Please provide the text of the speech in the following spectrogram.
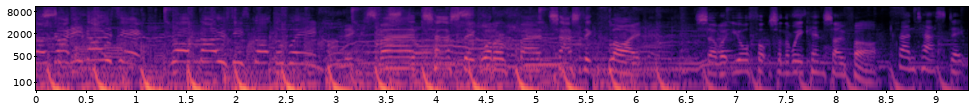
Ron, it just keeps on going. He knows it. Rob knows he's got the win. Fantastic, what a fantastic flight. So, what your thoughts on the weekend so far? Fantastic.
